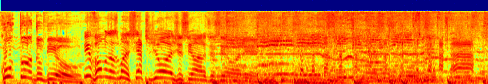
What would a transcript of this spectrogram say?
com tudo, Bill. E vamos às manchetes de hoje, senhoras e senhores.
